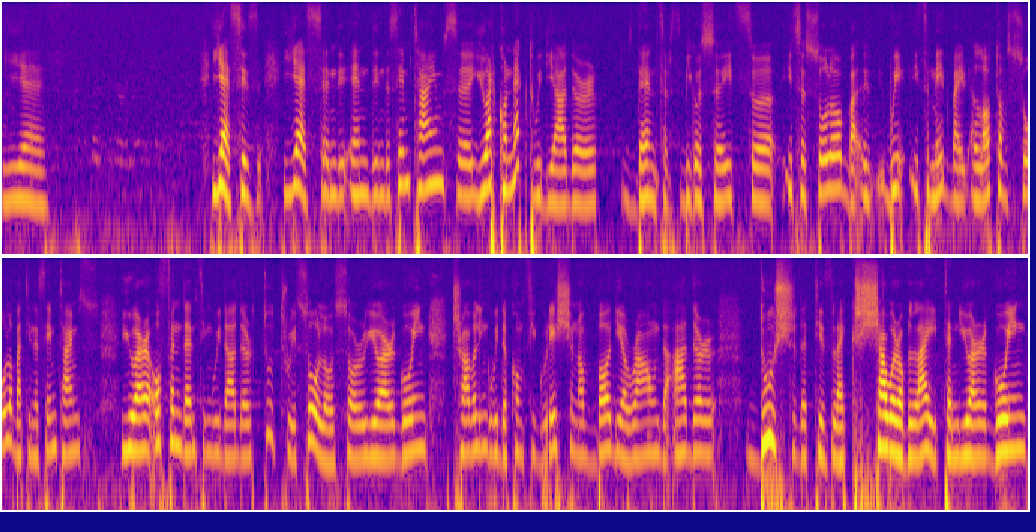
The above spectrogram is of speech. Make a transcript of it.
Yes. Yes, is yes, and and in the same times uh, you are connect with the other dancers because uh, it's uh, it's a solo, but we it's made by a lot of solo, but in the same times you are often dancing with other two, three solos, or you are going traveling with the configuration of body around the other douche that is like shower of light and you are going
